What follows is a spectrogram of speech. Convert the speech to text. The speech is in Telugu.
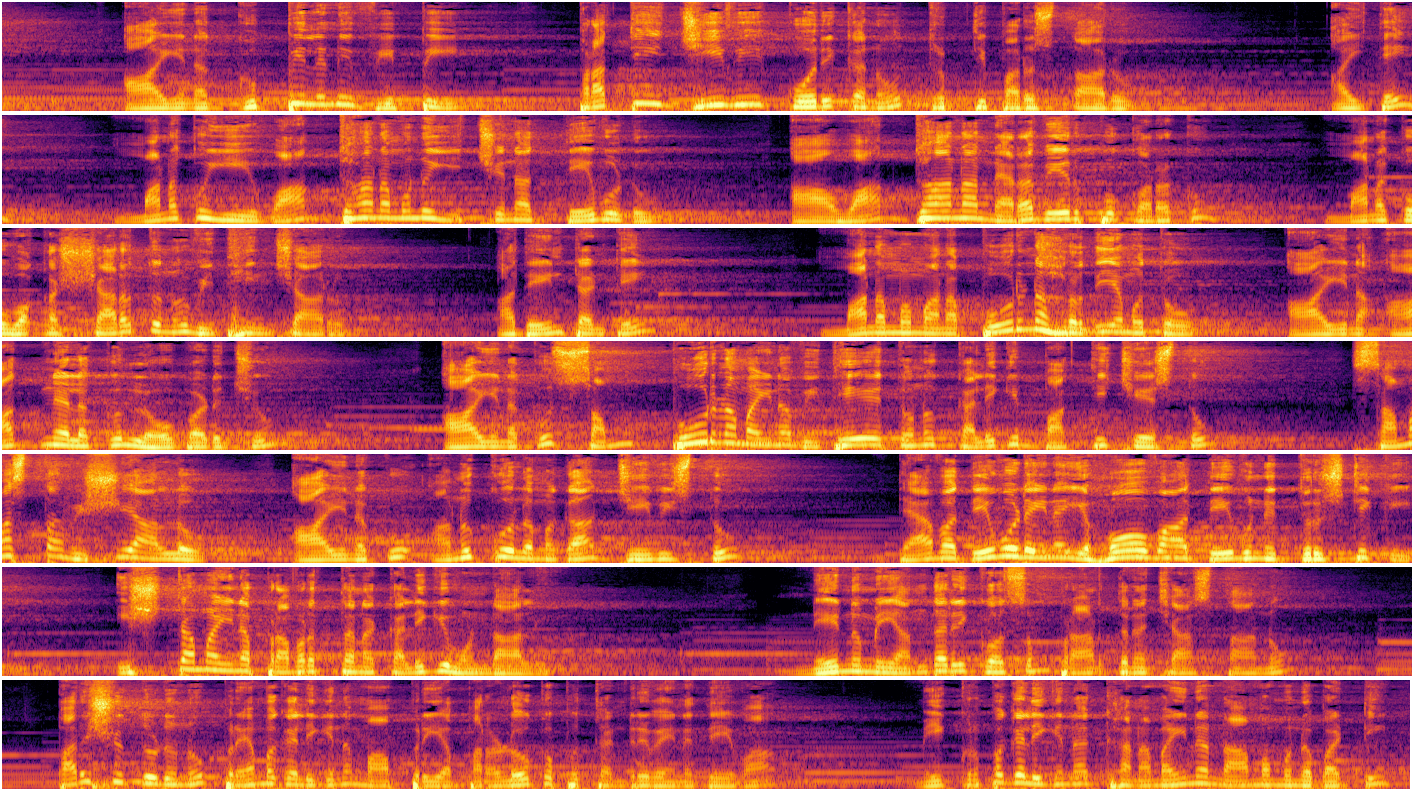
ఆయన గుప్పిలిని విప్పి ప్రతి జీవి కోరికను తృప్తిపరుస్తారు. అయితే మనకు ఈ వాగ్దానమును ఇచ్చిన దేవుడు ఆ వాగ్దాన నెరవేర్పు కొరకు మనకు ఒక షరతును విధించారు. అదేంటంటే మనము మన పూర్ణ హృదయముతో ఆయన ఆజ్ఞలకు లోబడుచు ఆయనకు సంపూర్ణమైన విధేయతను కలిగి భక్తి చేస్తూ సమస్త విషయాల్లో ఆయనకు అనుకూలముగా జీవిస్తూ దేవదేవుడైన యహోవా దేవుని దృష్టికి ఇష్టమైన ప్రవర్తన కలిగి ఉండాలి. నేను మీ అందరి కోసం ప్రార్థన చేస్తాను. పరిశుద్ధుడును ప్రేమ కలిగిన మా ప్రియ పరలోకపు తండ్రివైన దేవా మీ కృప కలిగిన ఘనమైన నామమును బట్టి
